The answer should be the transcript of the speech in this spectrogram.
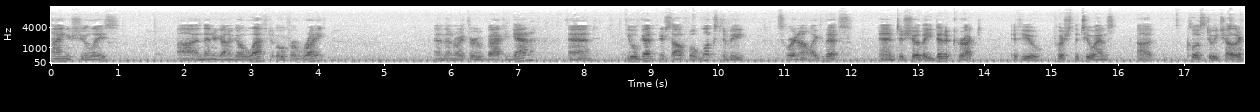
tying your shoelace, uh, and then you're going to go left over right, and then right through back again, and you will get yourself what looks to be a square knot like this. And to show that you did it correct, if you push the two ends uh, close to each other,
